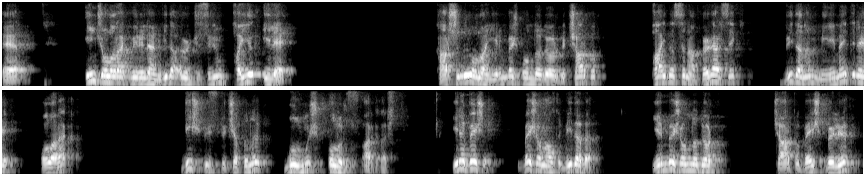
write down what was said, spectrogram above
eğer inç olarak verilen vida ölçüsünün payı ile karşılığı olan 25 onda 4'ü çarpıp paydasına bölersek vidanın milimetre olarak diş üstü çapını bulmuş oluruz arkadaşlar. Yine 5 5 16 vidada 25 onda 4 çarpı 5 bölü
